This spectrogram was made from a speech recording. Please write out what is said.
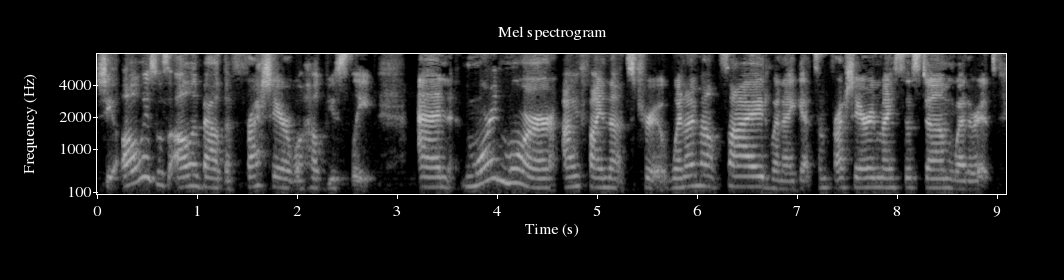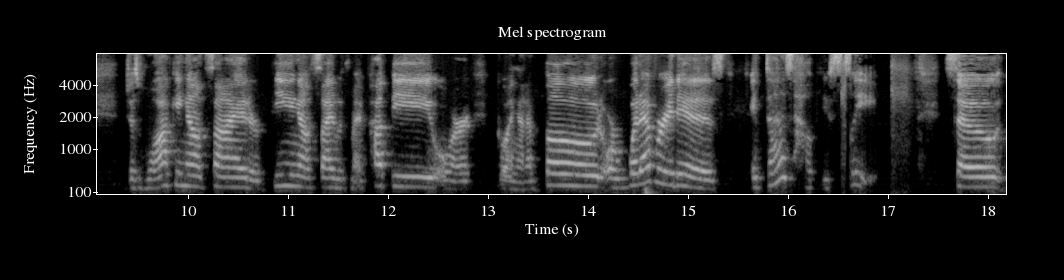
She always was all about the fresh air will help you sleep. And more and more, I find that's true. When I'm outside, when I get some fresh air in my system, whether it's just walking outside or being outside with my puppy or going on a boat or whatever it is, it does help you sleep. So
